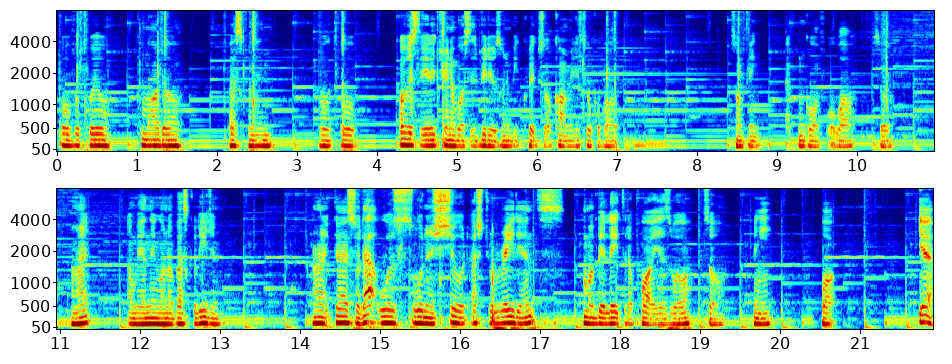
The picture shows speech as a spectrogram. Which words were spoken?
Overqwil, Kamado, Basculin, Voltorb. Obviously, the trainer box's video is going to be quick, so I can't really talk about something that can go on for a while. So, alright, I'm ending on a Basculegion. Alright guys, so that was Sword and Shield Astral Radiance. I'm a bit late to the party as well, so thingy. But yeah.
